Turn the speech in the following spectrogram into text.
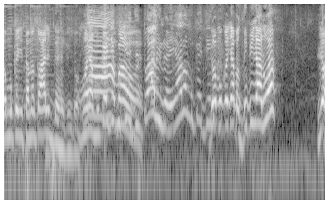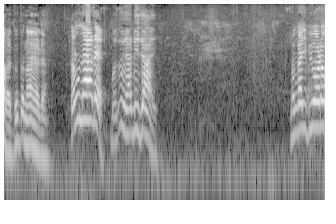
જો મુકેશજી તમે તો આલી જ નહીં કીધો ઓલા મુકેશજી મુકેશજી તો આલી નહીં. આલો મુકેશજી. જો મુકેશજી આ બધું પી જાનું હો. લ્યો. બધું તો ના હેડે. ઘણું ના હેડે. બધું હેડી જાય. મંગાજી પીવાડો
